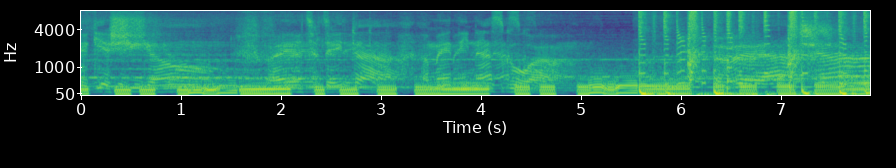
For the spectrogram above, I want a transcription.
מוזיק יש הארץ הדהיתה, המדינה סגורה. ועכשיו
